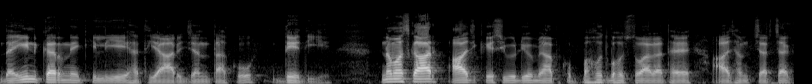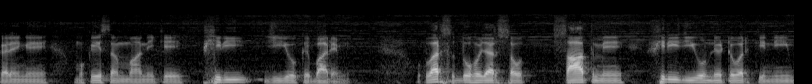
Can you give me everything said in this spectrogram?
दईन करने के लिए हथियार जनता को दे दिए। नमस्कार, आज के इस वीडियो में आपको बहुत बहुत स्वागत है। आज हम चर्चा करेंगे मुकेश अंबानी के फ्री जियो के बारे में। वर्ष 2007 में फ्री जियो नेटवर्क की नींव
